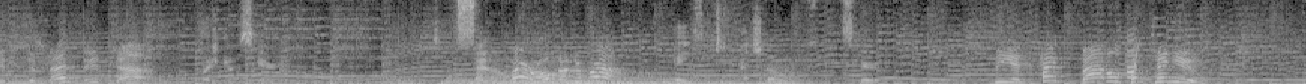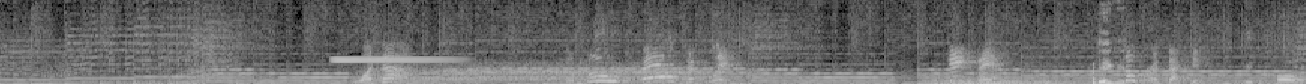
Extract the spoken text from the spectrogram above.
Its defense is down. It's actually kind of scary. So the sound, Burrowed underground. face, just matched up. It's scary. The intense battle continues. What now? The move failed to click. Dig this. Dig Super effective. Dig hard.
